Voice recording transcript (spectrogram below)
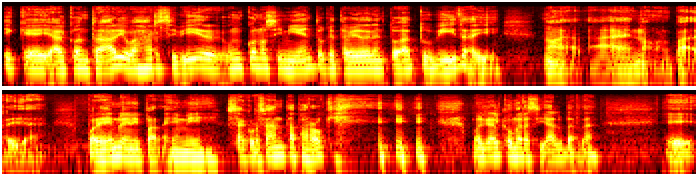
y que al contrario vas a recibir un conocimiento que te va a ayudar en toda tu vida y no, no, padre, Por ejemplo, en mi, en mi sacrosanta parroquia, el comercial, ¿verdad? Eh,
